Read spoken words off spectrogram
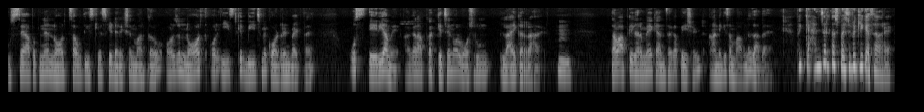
उससे आप अपने नॉर्थ साउथ ईस्ट वेस्ट की डायरेक्शन मार्क करो और जो नॉर्थ और ईस्ट के बीच में क्वाड्रेंट बैठता है उस एरिया में अगर आपका किचन और वॉशरूम लाई कर रहा है हम्म। तब आपके घर में कैंसर का पेशेंट आने की संभावना ज़्यादा है। भाई कैंसर इतना स्पेसिफिकली कैसा आ रहा है?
